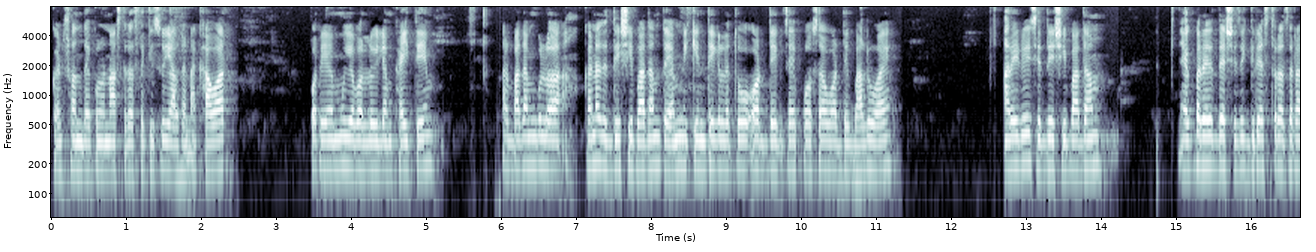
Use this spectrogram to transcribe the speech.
কারণ সন্ধ্যায় কোনো নাস্তা রাস্তা কিছুই আলতে না খাওয়ার। পরে মুই আবার লইলাম খাইতে। আর বাদামগুলো, কেন যে দেশি বাদাম, তো এমনি কিনতে গেলে তো অর্ধেক যায়, পচা অর্ধেক ভালো হয়। আর এই রয়েছে দেশি বাদাম। একবারে দেশে যে গৃহস্থরা যারা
